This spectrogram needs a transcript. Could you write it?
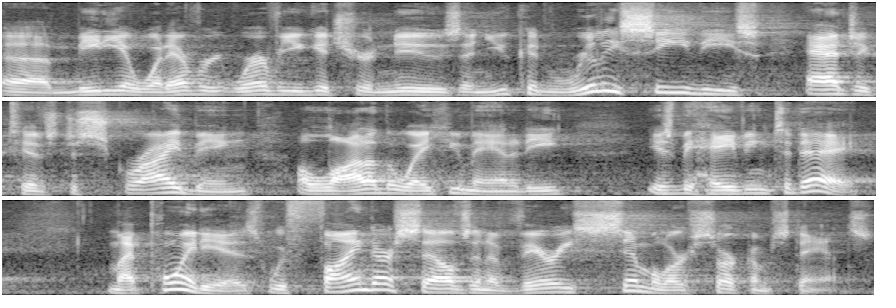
uh, media, whatever, wherever you get your news, and you could really see these adjectives describing a lot of the way humanity is behaving today. My point is, we find ourselves in a very similar circumstance.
